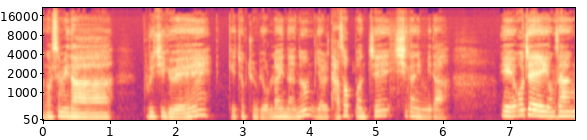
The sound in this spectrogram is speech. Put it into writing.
반갑습니다. 브리지 교회 개척 준비 온라인 나눔 15번째 시간입니다. 예, 어제 영상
